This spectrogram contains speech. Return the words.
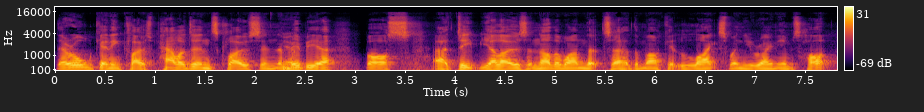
they're all getting close. Paladin's close in Namibia. Boss, uh, Deep is another one that uh, the market likes when uranium's hot.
